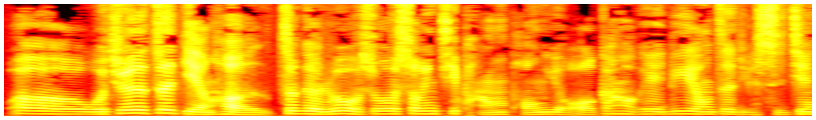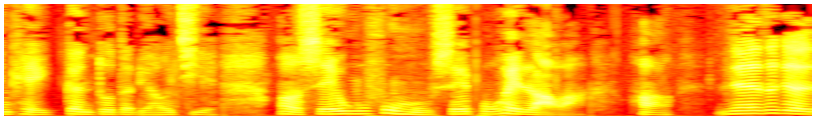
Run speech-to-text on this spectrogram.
呃，我觉得这点哈，这个如果说收音机旁朋友哦，刚好可以利用这点时间，可以更多的了解，呃，谁无父母，谁不会老啊？好，人家这个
